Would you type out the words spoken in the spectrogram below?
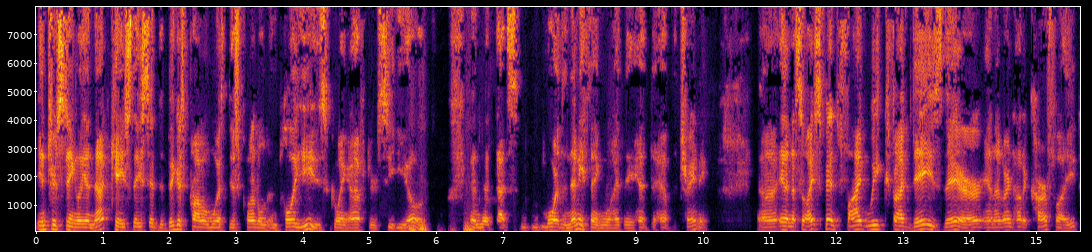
interestingly, in that case, they said the biggest problem with disgruntled employees going after CEOs, and that that's more than anything why they had to have the training. Uh, and so I spent five weeks, five days there, and I learned how to car fight.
